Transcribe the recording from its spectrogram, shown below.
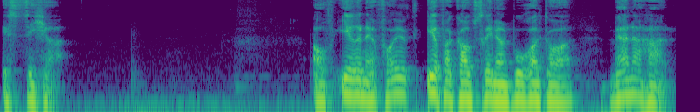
ist sicher. Auf Ihren Erfolg, Ihr Verkaufstrainer und Buchautor Werner Hahn.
